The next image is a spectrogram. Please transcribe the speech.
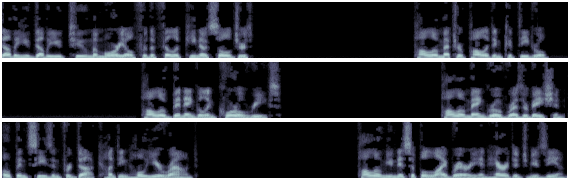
WW2 Memorial for the Filipino Soldiers. Palo Metropolitan Cathedral. Palo Binangolan Coral Reefs. Palo Mangrove Reservation open season for duck hunting whole year round Palo Municipal Library and Heritage Museum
